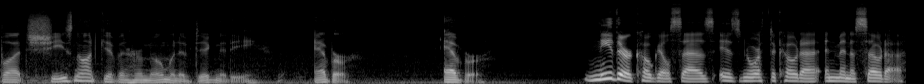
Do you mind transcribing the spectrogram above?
but she's not given her moment of dignity ever. Ever. Neither, Cowgill says, is North Dakota and Minnesota.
